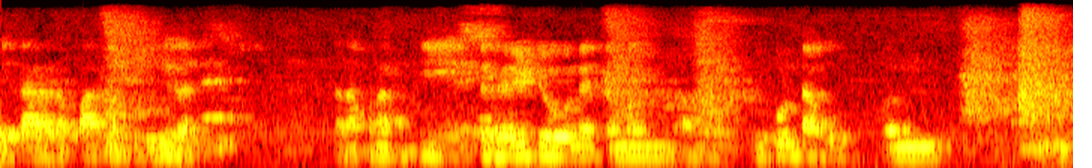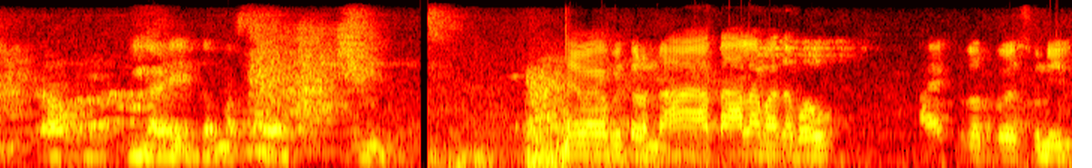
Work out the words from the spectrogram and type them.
आपली कार आता पाच वर्ष जुनी झाली. तर आपण आता ती घरी ठेवू नाही तर मग विकून टाकू. पण ही गाडी एकदम मस्त आहे. हे बघा मित्रांनो हा आता आला माझा भाऊ. हा एक तुला भाऊ सुनील.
